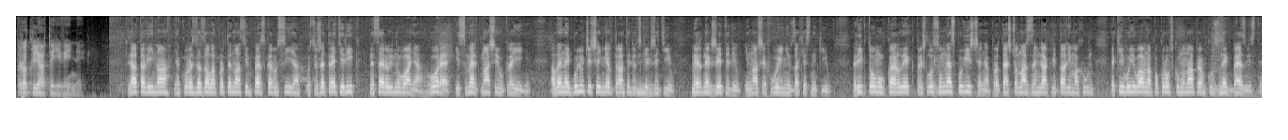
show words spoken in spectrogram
проклятої війни. Клята війна, яку розв'язала проти нас імперська Росія, ось уже третій рік несе руйнування, горе і смерть нашій Україні. Але найболючішим є втрати людських життів, мирних жителів і наших воїнів-захисників. Рік тому в Карлик прийшло сумне сповіщення про те, що наш земляк Віталій Махун, який воював на Покровському напрямку, зник безвісти.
